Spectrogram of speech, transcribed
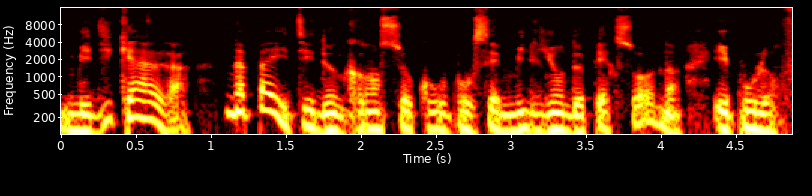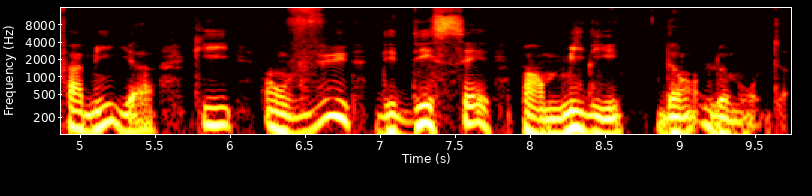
médicale n'a pas été d'un grand secours pour ces millions de personnes et pour leurs familles qui ont vu des décès par milliers dans le monde.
